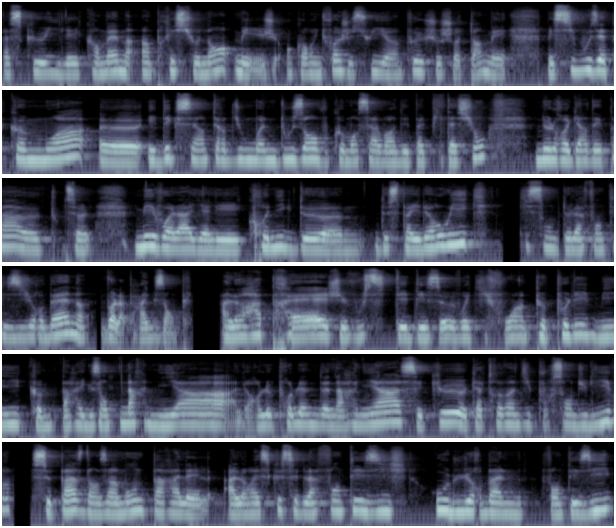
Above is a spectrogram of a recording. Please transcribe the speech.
parce qu'il est quand même impressionnant. Mais encore une fois, je suis un peu chuchote, hein, mais, mais si vous êtes comme moi, et dès que c'est interdit au moins de 12 ans, vous commencez à avoir des palpitations, ne le regardez pas toute seule. Mais voilà, il y a les chroniques de, de Spider-Week, qui sont de la fantaisie urbaine. Voilà, par exemple. Alors après, je vais vous citer des œuvres qui font un peu polémique, comme par exemple Narnia. Alors le problème de Narnia, c'est que 90% du livre se passe dans un monde parallèle. Alors est-ce que c'est de la fantaisie ou de l'urban fantasy?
